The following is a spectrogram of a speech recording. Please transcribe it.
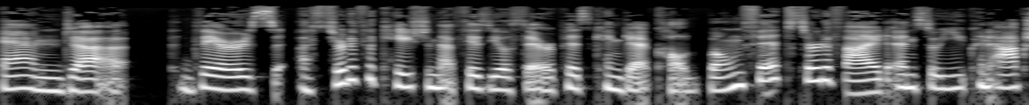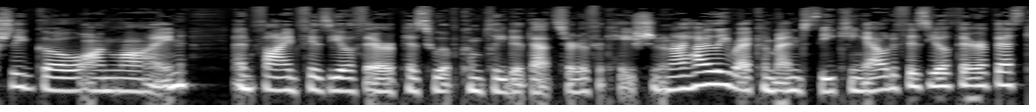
And uh, there's a certification that physiotherapists can get called bone fit certified. And so you can actually go online and find physiotherapists who have completed that certification. And I highly recommend seeking out a physiotherapist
